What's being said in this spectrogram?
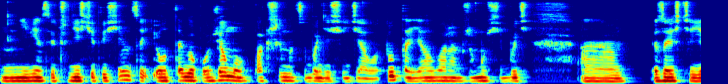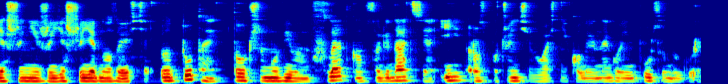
mniej więcej 30 tysięcy i od tego poziomu patrzymy, co będzie się działo. Tutaj ja uważam, że musi być zejście jeszcze niżej, jeszcze jedno zejście. I tutaj to, o czym mówiłem, flat, konsolidacja i rozpoczęcie właśnie kolejnego impulsu do góry.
